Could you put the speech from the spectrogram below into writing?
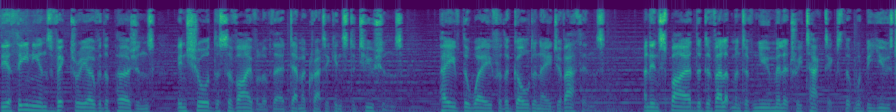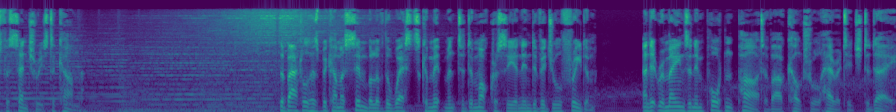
The Athenians' victory over the Persians ensured the survival of their democratic institutions, paved the way for the golden age of Athens, and inspired the development of new military tactics that would be used for centuries to come. The battle has become a symbol of the West's commitment to democracy and individual freedom, and it remains an important part of our cultural heritage today.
